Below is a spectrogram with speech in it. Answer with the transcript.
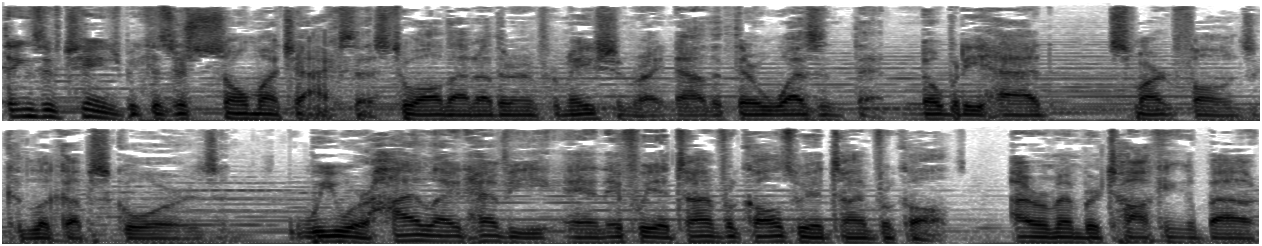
Things have changed because there's so much access to all that other information right now that there wasn't then. Nobody had smartphones, and could look up scores and we were highlight heavy, and if we had time for calls, we had time for calls. I remember talking about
